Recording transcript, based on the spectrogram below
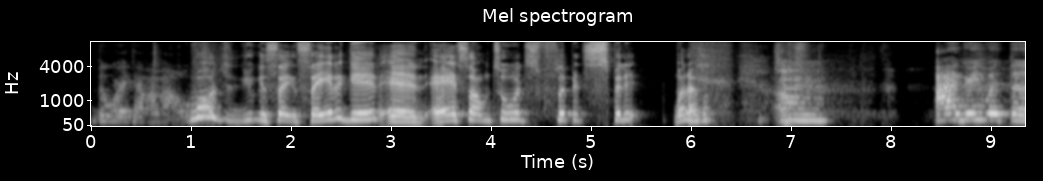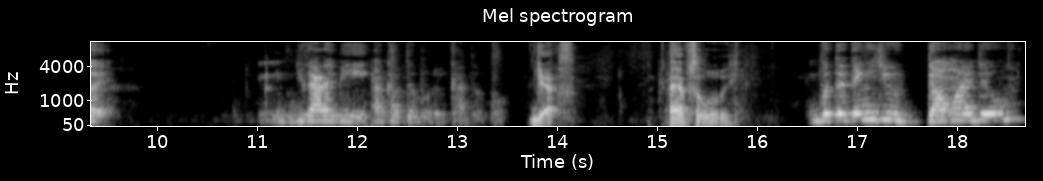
the words out of my mouth. Well, you can say say it again and add something to it, flip it, spit it, whatever. um, I agree with the. You gotta be uncomfortable to be comfortable. Yes, absolutely. But the things you don't want to do,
